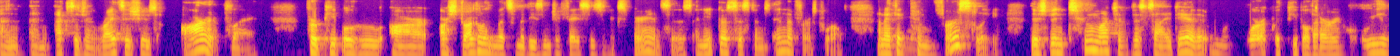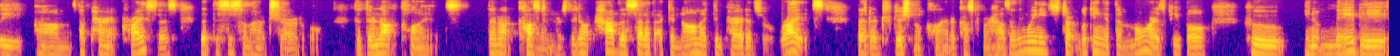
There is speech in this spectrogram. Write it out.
and, and exigent rights issues are at play for people who are are struggling with some of these interfaces and experiences and ecosystems in the first world. And I think conversely, there's been too much of this idea that we work with people that are in really um, apparent crisis, that this is somehow charitable, that they're not clients, they're not customers, they don't have the set of economic imperatives or rights that a traditional client or customer has. I think we need to start looking at them more as people who, you know, maybe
